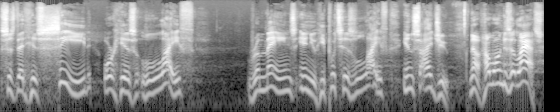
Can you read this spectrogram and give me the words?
says that his seed or his life remains in you. He puts his life inside you. Now, how long does it last?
